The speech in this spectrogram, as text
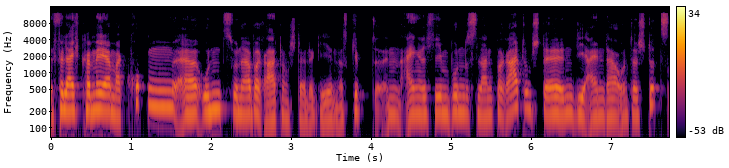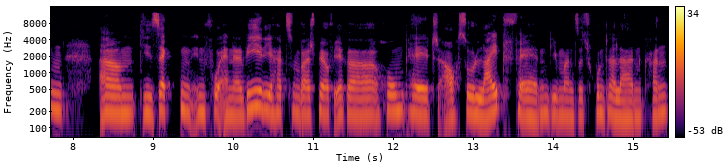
Vielleicht können wir ja mal gucken äh, und zu einer Beratungsstelle gehen. Es gibt in eigentlich jedem Bundesland Beratungsstellen, die einen da unterstützen. Ähm, die Sekteninfo NRW, die hat zum Beispiel auf ihrer Homepage auch so Leitfäden, die man sich runterladen kann.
